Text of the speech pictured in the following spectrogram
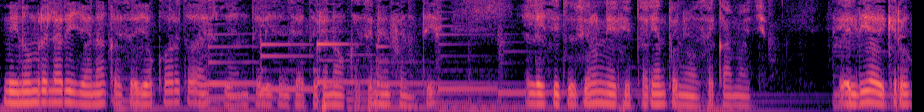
Mi nombre es Larillana Casello Córdoba, estudiante licenciatura en educación infantil en la institución universitaria Antonio José Camacho. El día de hoy quiero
